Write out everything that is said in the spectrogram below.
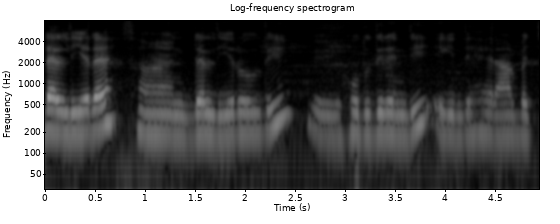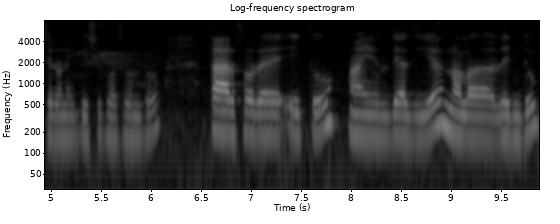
ডাল দিয়ে রে ডাল দিয়ে রোল দিই, এই হদু দিয়ে রেন্দি এগিন দিয়ে হ্যাঁ আর বাচ্চার অনেক বেশি পছন্দ। তারপরে এই তো হাইল দেওয়া জিয়ে নলা রেন্দুম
